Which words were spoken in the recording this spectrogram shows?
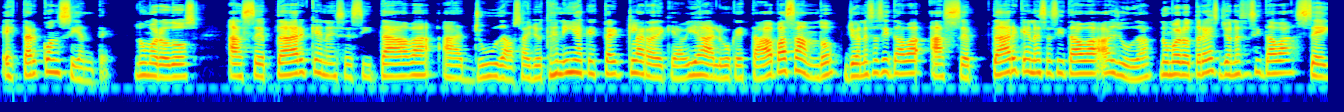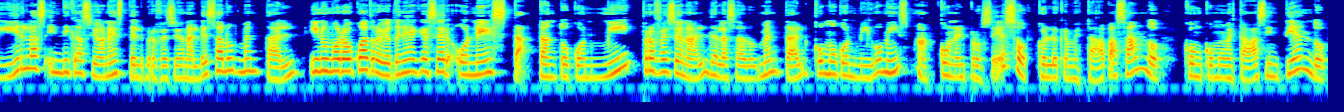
estar consciente. Número dos, aceptar que necesitaba ayuda. O sea, yo tenía que estar clara de que había algo que estaba pasando. Yo necesitaba aceptar que necesitaba ayuda. Número tres, yo necesitaba seguir las indicaciones del profesional de salud mental. Y número cuatro, yo tenía que ser honesta tanto con mi profesional de la salud mental como conmigo misma, con el proceso, con lo que me estaba pasando, con cómo me estaba sintiendo,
